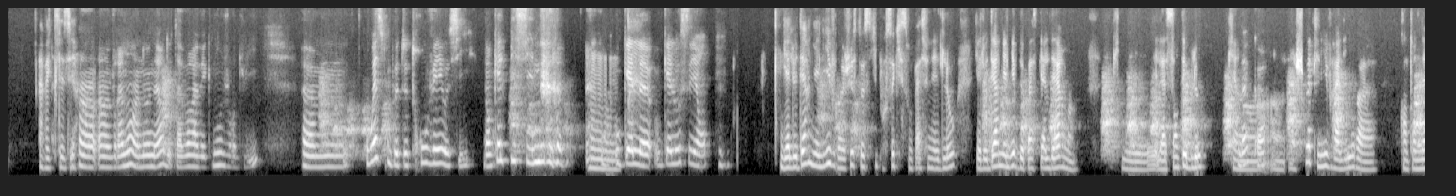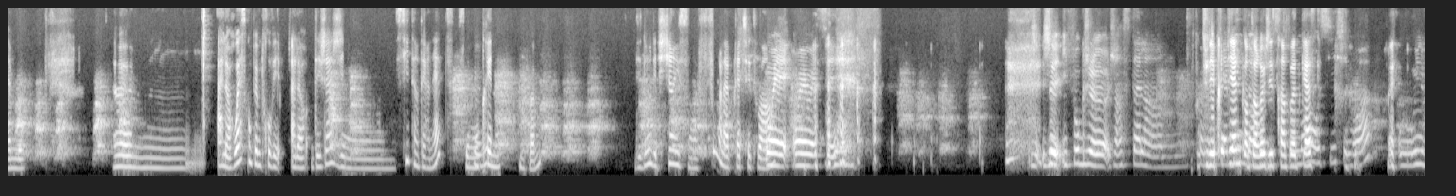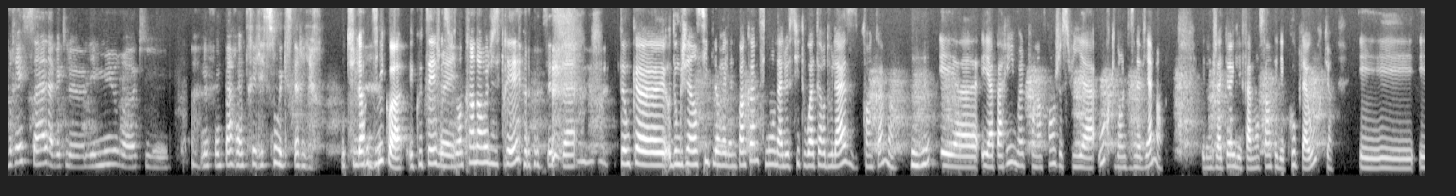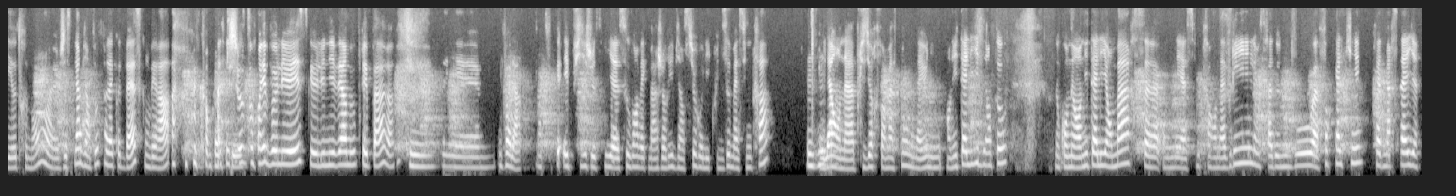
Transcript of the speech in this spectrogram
Avec plaisir. Un, vraiment un honneur de t'avoir avec nous aujourd'hui. Euh, où est-ce qu'on peut te trouver aussi? Dans quelle piscine? Ou, quel, ou quel océan? Il y a le dernier livre, juste aussi pour ceux qui sont passionnés de l'eau, il y a le dernier livre de Pascal Derme, qui est La santé bleue, qui est un, un, chouette livre à lire euh, quand on aime l'eau. Euh, alors, où est-ce qu'on peut me trouver? Alors, déjà, j'ai un site internet, c'est mon mmh prénom.com. Dis donc, les chiens, ils sont à fond là près de chez toi. Oui, oui, oui, c'est. il faut que j'installe un. Il faut que tu les préviennes quand tu enregistres un podcast. aussi chez moi, ou une vraie salle avec les murs euh, qui ne font pas rentrer les sons extérieurs tu leur dis quoi, écoutez, je suis en train d'enregistrer. C'est ça. donc, euh, donc j'ai un site laurelène.com, sinon on a le site waterdoulaz.com. Mm-hmm. Euh, et, à Paris, moi pour l'instant, je suis à Ourcq dans le 19e. Et donc j'accueille les femmes enceintes et les couples à Ourcq. Et, autrement, euh, j'espère bientôt faire la côte basque, on verra comment les choses vont évoluer, ce que l'univers nous prépare. Mmh. Et, voilà. Et puis, je suis euh, souvent avec Marjorie, bien sûr, au Liquid Zone à Sintra. Et mmh là, on a plusieurs formations. On a une en Italie bientôt. Donc, on est en Italie en mars, euh, on est à Sintra en avril, on sera de nouveau à Fort-Calquier, près de Marseille,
